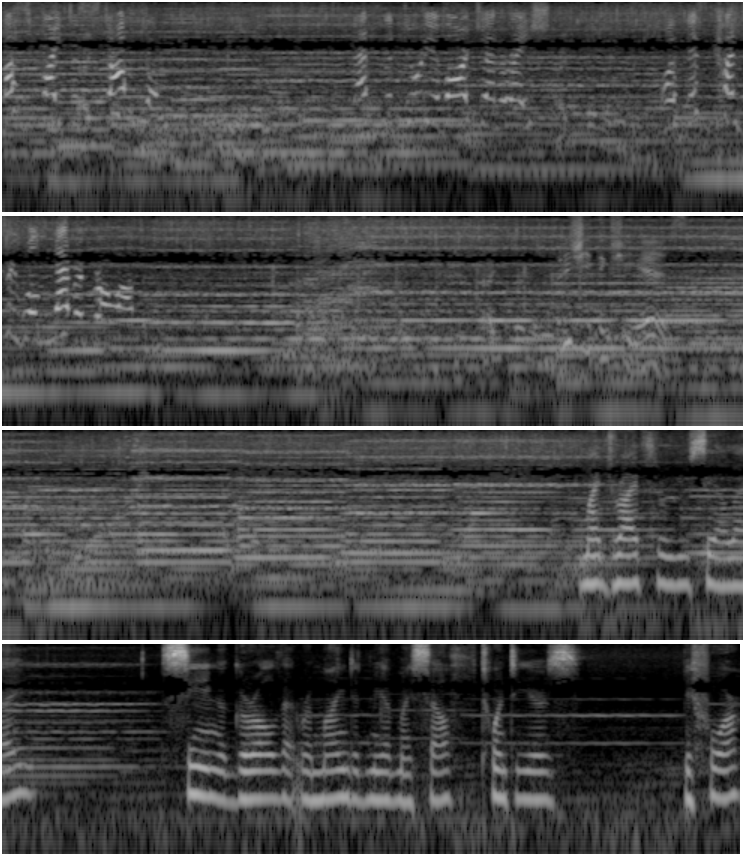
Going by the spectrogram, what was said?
must fight to stop them. That's the duty of our generation. Or this country will never grow up. Who does she think she is? My drive through UCLA, seeing a girl that reminded me of myself 20 years before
